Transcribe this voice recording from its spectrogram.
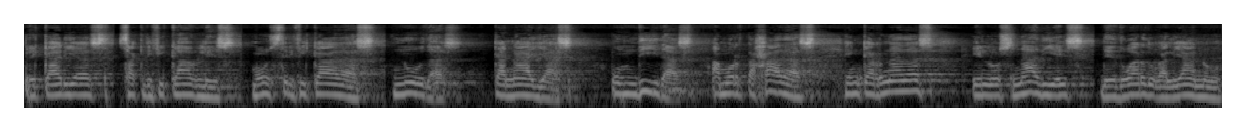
precarias, sacrificables, monstrificadas, nudas, canallas, hundidas, amortajadas, encarnadas en los nadies de Eduardo Galeano,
